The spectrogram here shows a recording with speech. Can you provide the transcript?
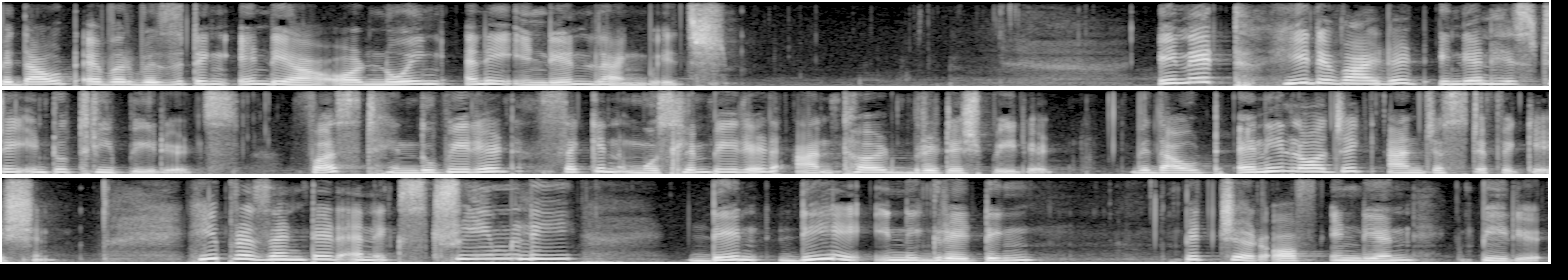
without ever visiting India or knowing any Indian language. In it, he divided Indian history into three periods first Hindu period, second Muslim period, and third British period, without any logic and justification. He presented an extremely denigrating picture of Indian period,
